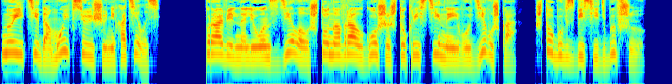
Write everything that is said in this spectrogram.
но идти домой все еще не хотелось. Правильно ли он сделал, что наврал Гоше, что Кристина его девушка, чтобы взбесить бывшую?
